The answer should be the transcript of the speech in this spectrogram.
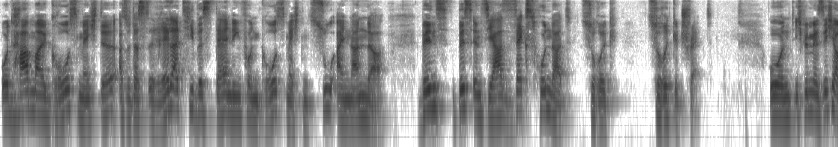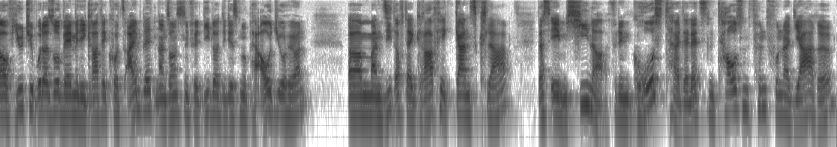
und haben mal Großmächte, also das relative Standing von Großmächten zueinander bis, bis ins Jahr 600 zurück, zurückgetrackt. Und ich bin mir sicher, auf YouTube oder so werden wir die Grafik kurz einblenden. Ansonsten für die Leute, die das nur per Audio hören, äh, man sieht auf der Grafik ganz klar, dass eben China für den Großteil der letzten 1500 Jahre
